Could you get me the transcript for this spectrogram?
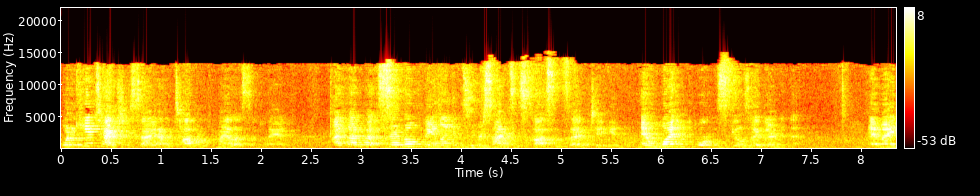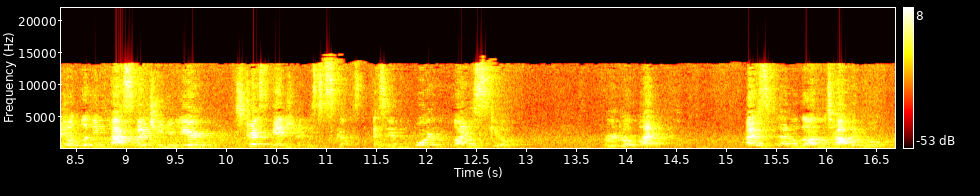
When it came to decide on the topic for my lesson plan, I thought about several family and consumer sciences classes I've taken and what important skills I learned in them. In my adult living class my junior year, stress management was discussed as an important life skill for adult life. I settled on the topic of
